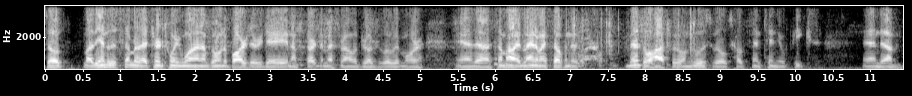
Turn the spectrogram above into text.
so by the end of the summer I turned 21, I'm going to bars every day, and I'm starting to mess around with drugs a little bit more. And uh, somehow I landed myself in this mental hospital in Louisville. It's called Centennial Peaks, and um,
